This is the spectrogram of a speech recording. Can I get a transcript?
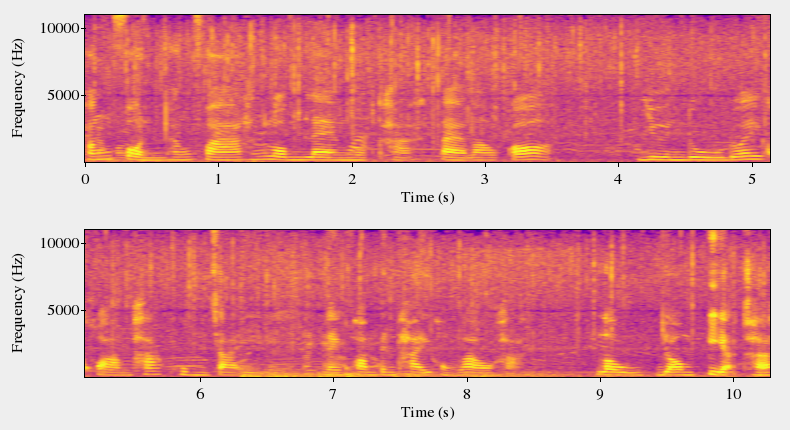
ทั้งฝนทั้งฟ้าทั้งลมแรงหมดค่ะ แต่เราก็ยืนดูด้วยความภาคภูมิใจในความเป็นไทยของเราค่ะ เรายอมเปียกค่ะ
